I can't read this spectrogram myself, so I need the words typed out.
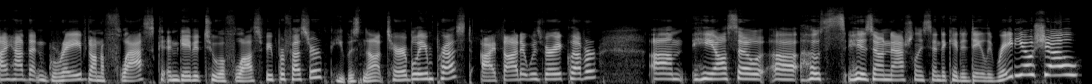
I had that engraved on a flask and gave it to a philosophy professor. He was not terribly impressed. I thought it was very clever. Um, he also uh, hosts his own nationally syndicated daily radio show.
